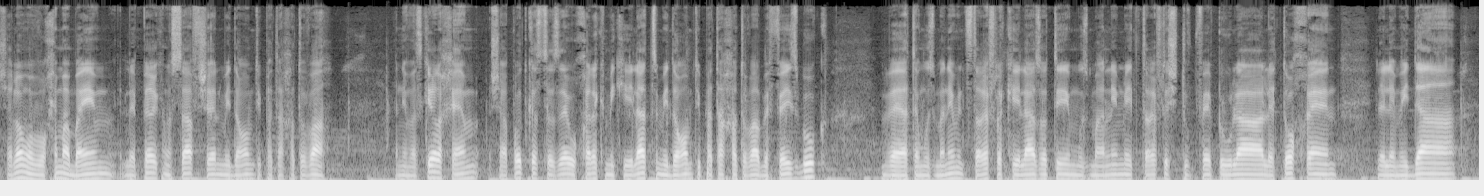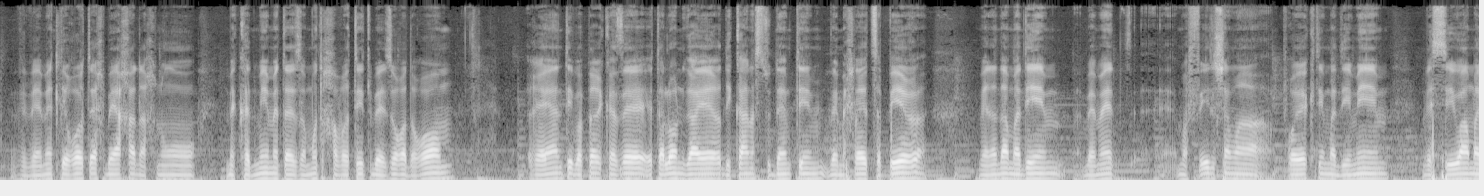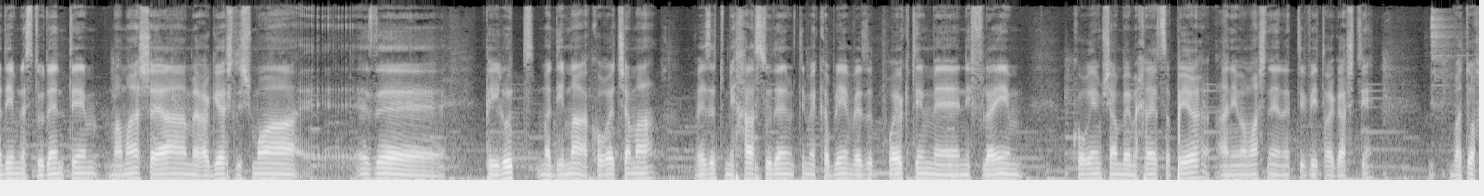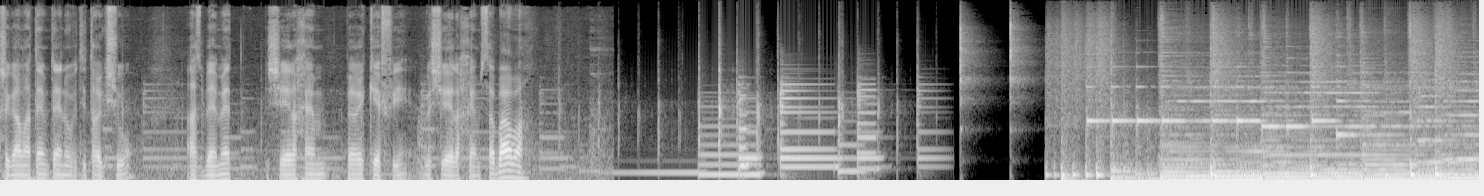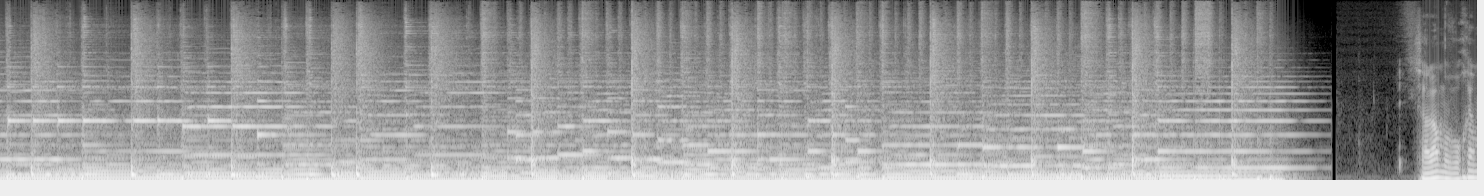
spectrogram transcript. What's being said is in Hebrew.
שלום וברוכים הבאים לפרק נוסף של מדרום תיפתח הטובה. אני מזכיר לכם שהפודקאסט הזה הוא חלק מקהילת מדרום תיפתח הטובה בפייסבוק, ואתם מוזמנים להצטרף לקהילה הזאת, מוזמנים להצטרף לשיתופי פעולה, לתוכן, ללמידה, ובאמת לראות איך ביחד אנחנו מקדמים את היזמות החברתית באזור הדרום. ראיינתי בפרק הזה את אלון גייר, דיקן הסטודנטים במכללת ספיר, בן אדם מדהים, באמת מפעיל שם פרויקטים מדהימים וסיוע מדהים לסטודנטים. ממש היה מרגש לשמוע איזה פעילות מדהימה קורית שם, ואיזה תמיכה סטודנטים מקבלים, ואיזה פרויקטים אה, נפלאים קורים שם במכללת ספיר. אני ממש נהניתי והתרגשתי. בטוח שגם אתם תהנו ותתרגשו. אז באמת, שיהיה לכם פרק כיפי, ושיהיה לכם סבבה.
